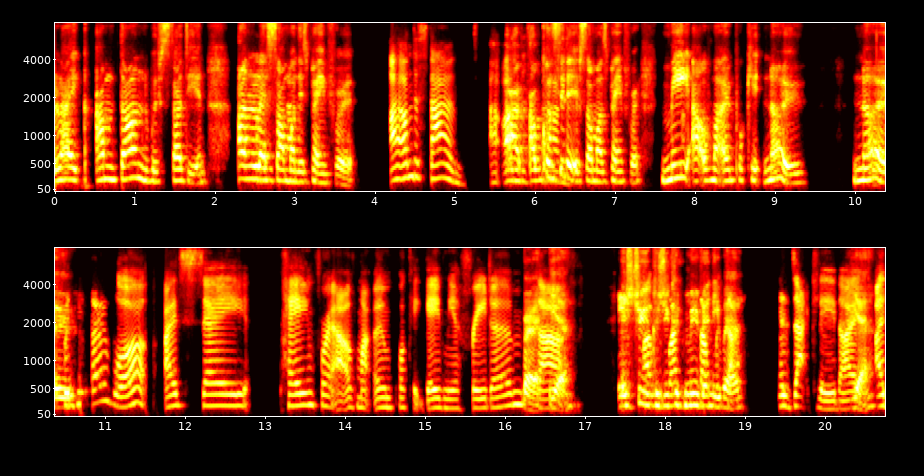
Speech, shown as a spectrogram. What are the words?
like, I'm done with studying unless someone is paying for it. I understand. I I, understand. I'll consider if someone's paying for it. Me out of my own pocket, no, no. But you know what? I'd say paying for it out of my own pocket gave me a freedom Right, that yeah. It's true because you could move that- anywhere. Exactly. Like Yeah. I,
